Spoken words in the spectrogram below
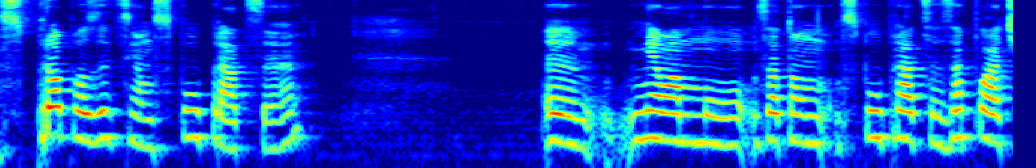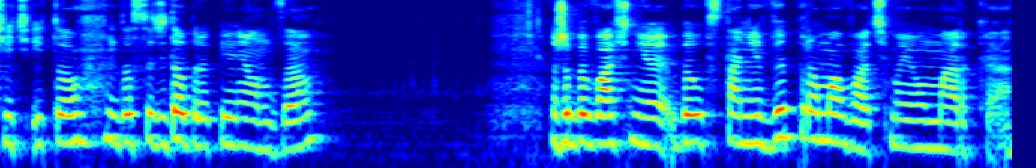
z propozycją współpracy. E, miałam mu za tą współpracę zapłacić i to dosyć dobre pieniądze żeby właśnie był w stanie wypromować moją markę,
